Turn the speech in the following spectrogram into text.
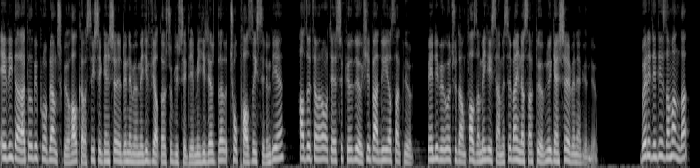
evlilikle alakalı bir problem çıkıyor halk arası. İşte gençler evlenemiyor, mehir fiyatları çok yüksek diye, mehirleri de çok fazla isteniyor diye. Hazreti Ömer ortaya çıkıyor diyor ki ben diyor yasaklıyorum. Belli bir ölçüden fazla mehir istenmesi ben yasaklıyorum diyor. Gençler evlenemiyor diyor. Böyle dediği zaman da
